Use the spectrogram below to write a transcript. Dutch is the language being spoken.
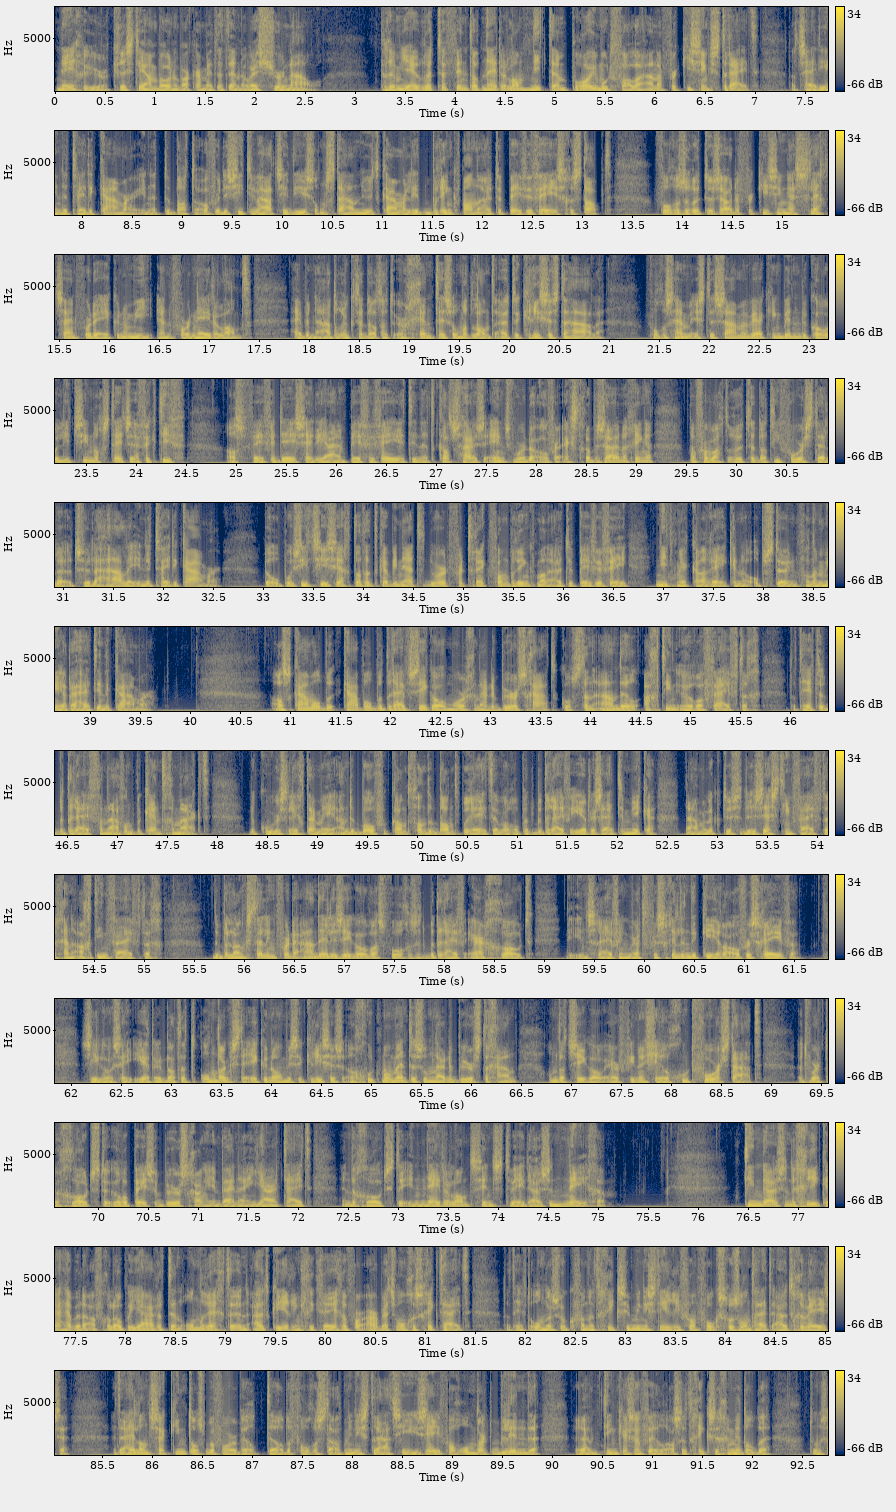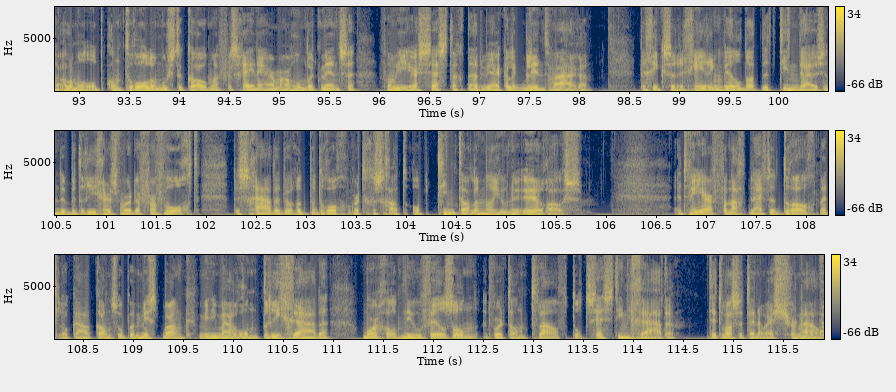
9 uur, Christian Bonenbakker met het NOS Journaal. Premier Rutte vindt dat Nederland niet ten prooi moet vallen aan een verkiezingsstrijd. Dat zei hij in de Tweede Kamer in het debat over de situatie die is ontstaan... nu het Kamerlid Brinkman uit de PVV is gestapt. Volgens Rutte zouden verkiezingen slecht zijn voor de economie en voor Nederland. Hij benadrukte dat het urgent is om het land uit de crisis te halen. Volgens hem is de samenwerking binnen de coalitie nog steeds effectief. Als VVD, CDA en PVV het in het katshuis eens worden over extra bezuinigingen... dan verwacht Rutte dat die voorstellen het zullen halen in de Tweede Kamer. De oppositie zegt dat het kabinet door het vertrek van Brinkman uit de PVV... niet meer kan rekenen op steun van een meerderheid in de Kamer. Als kabelbedrijf Ziggo morgen naar de beurs gaat... kost een aandeel 18,50 euro. Dat heeft het bedrijf vanavond bekendgemaakt. De koers ligt daarmee aan de bovenkant van de bandbreedte... waarop het bedrijf eerder zei te mikken, namelijk tussen de 16,50 en 18,50. De belangstelling voor de aandelen Ziggo was volgens het bedrijf erg groot. De inschrijving werd verschillende keren overschreven. Ziggo zei eerder dat het ondanks de economische crisis een goed moment is om naar de beurs te gaan, omdat Ziggo er financieel goed voor staat. Het wordt de grootste Europese beursgang in bijna een jaar tijd en de grootste in Nederland sinds 2009. Tienduizenden Grieken hebben de afgelopen jaren ten onrechte een uitkering gekregen voor arbeidsongeschiktheid. Dat heeft onderzoek van het Griekse ministerie van Volksgezondheid uitgewezen. Het eiland Zakynthos bijvoorbeeld telde volgens de administratie 700 blinden, ruim tien keer zoveel als het Griekse gemiddelde. Toen ze allemaal op controle moesten komen verschenen er maar 100 mensen, van wie er 60 daadwerkelijk blind waren. De Griekse regering wil dat de tienduizenden bedriegers worden vervolgd. De schade door het bedrog wordt geschat op tientallen miljoenen euro's. Het weer, vannacht blijft het droog met lokaal kans op een mistbank. Minima rond 3 graden. Morgen opnieuw veel zon. Het wordt dan 12 tot 16 graden. Dit was het NOS Journaal.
